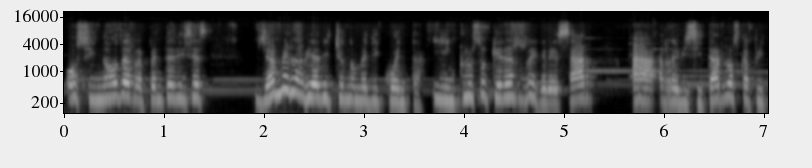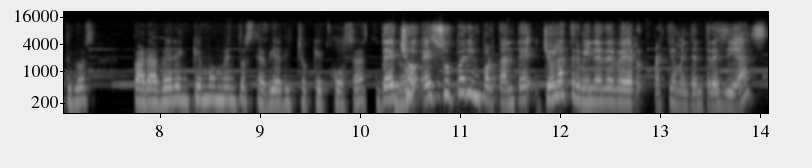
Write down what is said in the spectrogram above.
O si no, de repente dices, ya me lo había dicho, no me di cuenta. E incluso quieres regresar a revisitar los capítulos para ver en qué momentos te había dicho qué cosas. De hecho, ¿no? es súper importante. Yo la terminé de ver prácticamente en tres días.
